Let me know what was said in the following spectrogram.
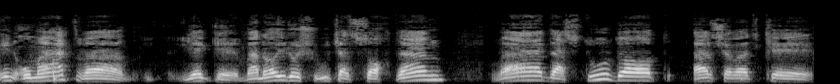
این اومد و یک بنایی رو شروع کرد ساختن و دستور داد عرض شود که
